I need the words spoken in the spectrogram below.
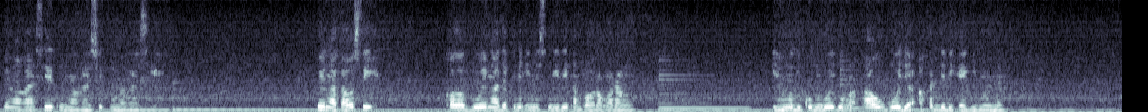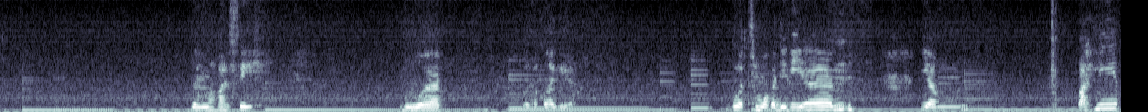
Terima kasih, terima kasih, terima kasih. Gue gak tahu sih kalau gue ngadepin ini sendiri tanpa orang-orang yang ngedukung gue gue nggak tahu gue akan jadi kayak gimana. Dan makasih buat buat apa lagi ya? Buat semua kejadian yang pahit.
